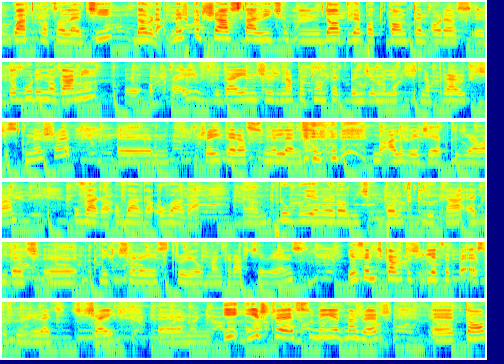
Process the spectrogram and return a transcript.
gładko to leci. Dobra, myszkę trzeba wstawić mm, dobrze pod kątem oraz y, do góry nogami. Y, Okej, wydaje mi się, że na początek będziemy lecieć na prawy przycisk myszy, czyli teraz w sumie lewy. no ale wiecie jak to działa. Uwaga, uwaga, uwaga. Em, próbujemy robić bolt klika. Jak widać, y, kliki się rejestrują w Minecrafcie, więc jestem ciekawa też ile CPS-ów mi wyleci dzisiaj. Em, I jeszcze w sumie jedna rzecz, e, to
